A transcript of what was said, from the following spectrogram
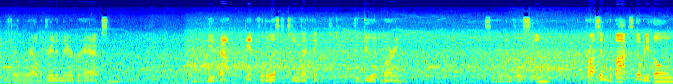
Maybe throw Real Madrid in there, perhaps. And be about it for the list of teams I think could do it, barring something unforeseen. Cross into the box, nobody home.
